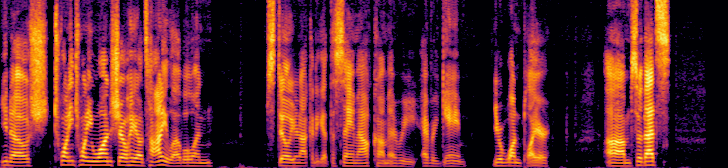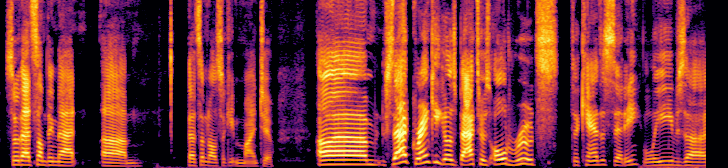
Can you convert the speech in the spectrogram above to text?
you know, 2021 Shohei Ohtani level, and still you're not going to get the same outcome every every game. You're one player, um, so that's so that's something that um, that's something to also keep in mind too. Um, Zack Greinke goes back to his old roots to Kansas City, leaves uh,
